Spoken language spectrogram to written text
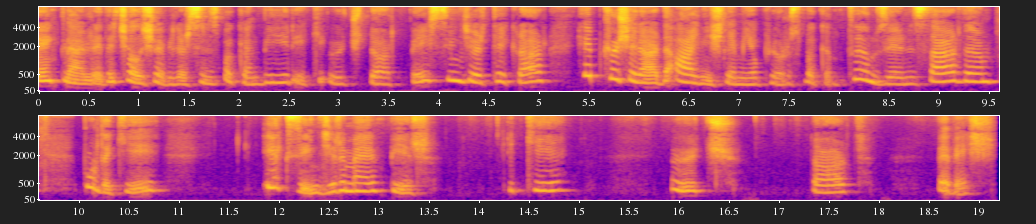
renklerle de çalışabilirsiniz. Bakın 1, 2, 3, 4, 5 zincir tekrar hep köşelerde aynı işlemi yapıyoruz. Bakın tığım üzerine sardım. Buradaki ilk zincirime 1, 2, 3, 4 ve 5.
